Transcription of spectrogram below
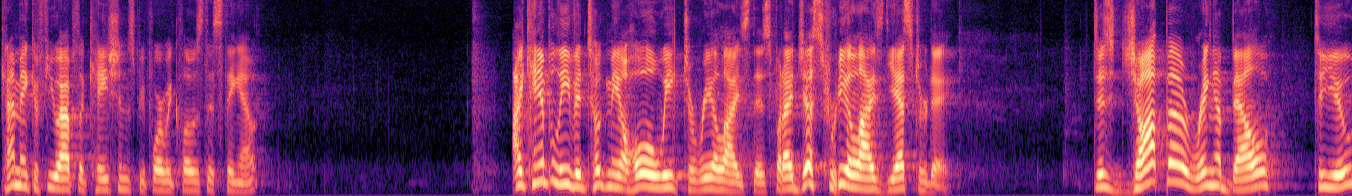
Can I make a few applications before we close this thing out? I can't believe it took me a whole week to realize this, but I just realized yesterday. Does Joppa ring a bell to you?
